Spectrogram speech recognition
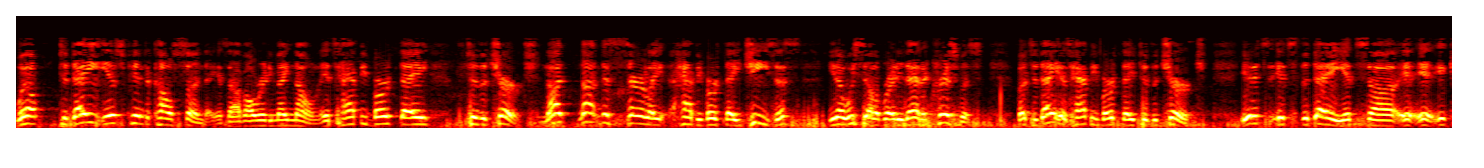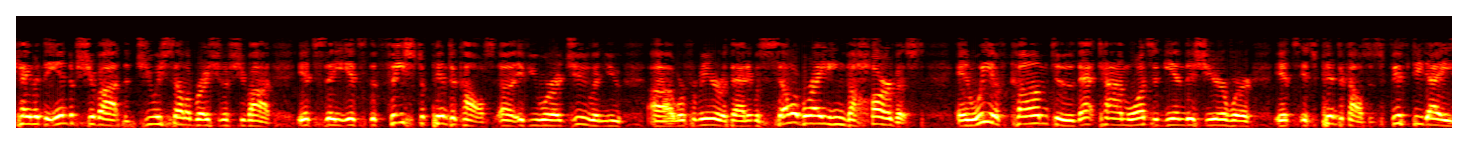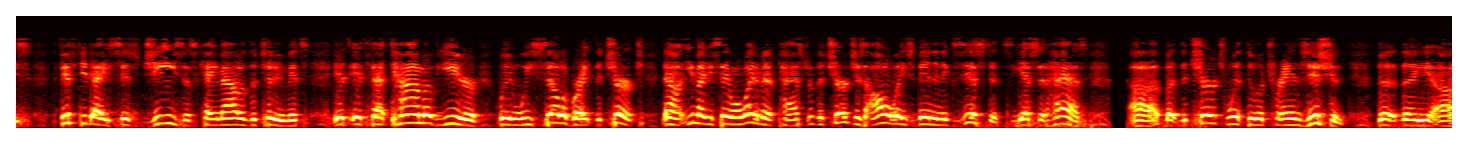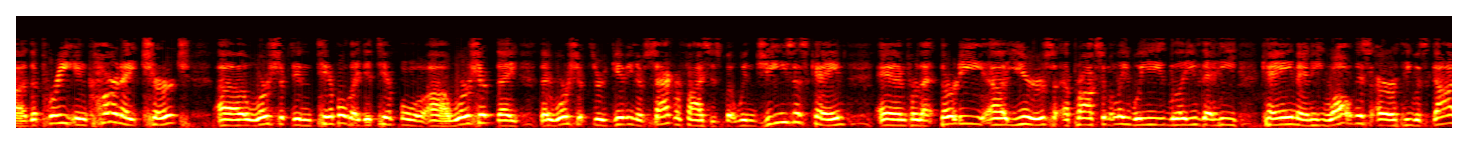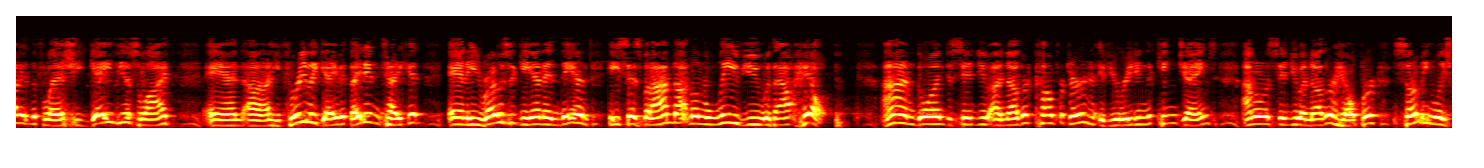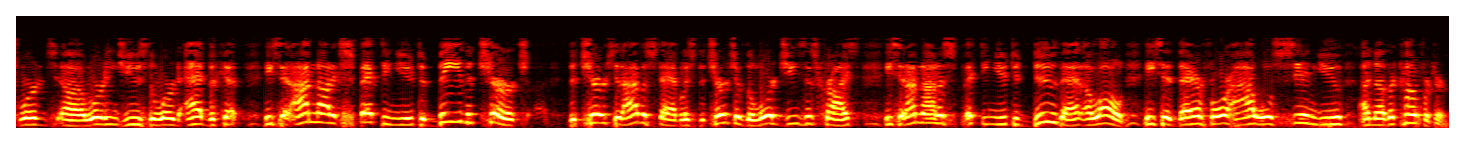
Well, today is Pentecost Sunday, as I've already made known. It's happy birthday to the church. Not, not necessarily happy birthday Jesus. You know, we celebrated that at Christmas. But today is happy birthday to the church. It's, it's the day, it's, uh, it, it came at the end of Shavuot, the Jewish celebration of Shavuot. It's the, it's the Feast of Pentecost, uh, if you were a Jew and you, uh, were familiar with that. It was celebrating the harvest. And we have come to that time once again this year where it's, it's Pentecost. It's 50 days 50 days since Jesus came out of the tomb. It's, it's, it's that time of year when we celebrate the church. Now, you may be saying, well, wait a minute, Pastor, the church has always been in existence. Yes, it has. Uh, but the church went through a transition. The, the, uh, the pre-incarnate church, uh, worshipped in temple. They did temple uh, worship. They they worshipped through giving of sacrifices. But when Jesus came, and for that 30 uh, years approximately, we believe that he came and he walked this earth. He was God in the flesh. He gave his life, and uh, he freely gave it. They didn't take it, and he rose again. And then he says, "But I'm not going to leave you without help." I'm going to send you another comforter. If you're reading the King James, I'm going to send you another helper. Some English words, uh, wordings use the word advocate. He said, I'm not expecting you to be the church the church that I've established, the church of the Lord Jesus Christ, he said, I'm not expecting you to do that alone. He said, therefore I will send you another comforter.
